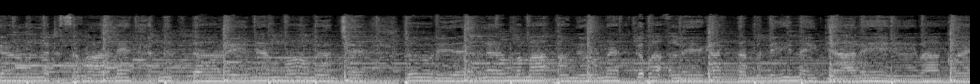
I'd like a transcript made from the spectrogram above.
ကန်လက်စမနဲ့မြတ်တာရင်းနဲ့မောင်းမှန်ချေတို့ရဲ့လမ်းမမအောင်ညမဲ့ကပအလေကတမလီလိုက်ပြလေးပါခွဲ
